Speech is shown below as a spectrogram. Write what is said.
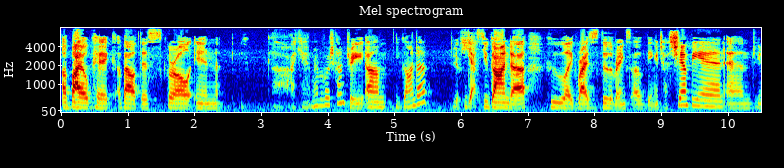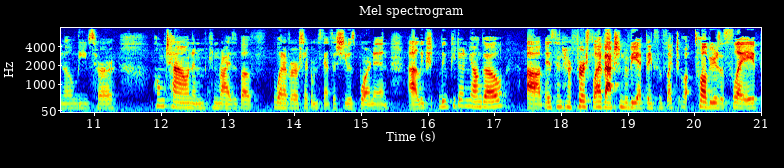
a biopic about this girl in uh, I can't remember which country, um, Uganda. Yes. Yes, Uganda, who like rises through the ranks of being a chess champion and you know leaves her hometown and can rise above whatever circumstances she was born in. Uh, Lup- Lupita Nyong'o um, is in her first live action movie, I think, since like tw- 12 Years a Slave.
